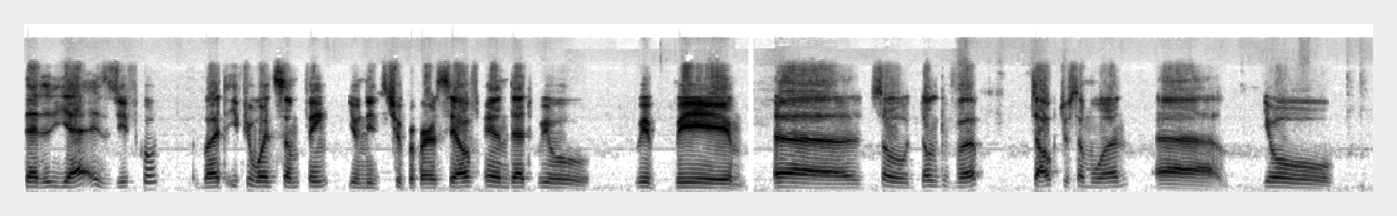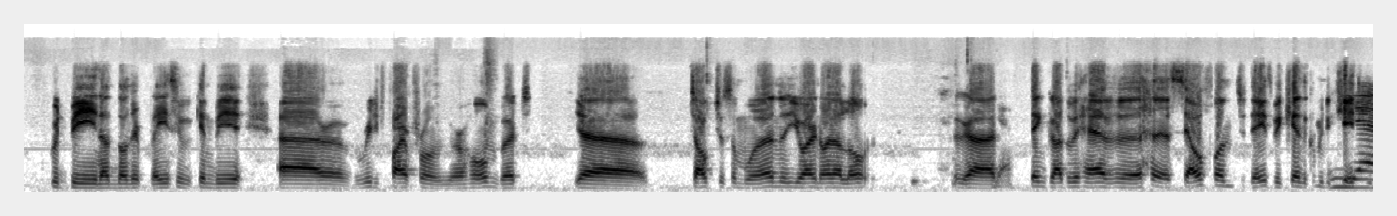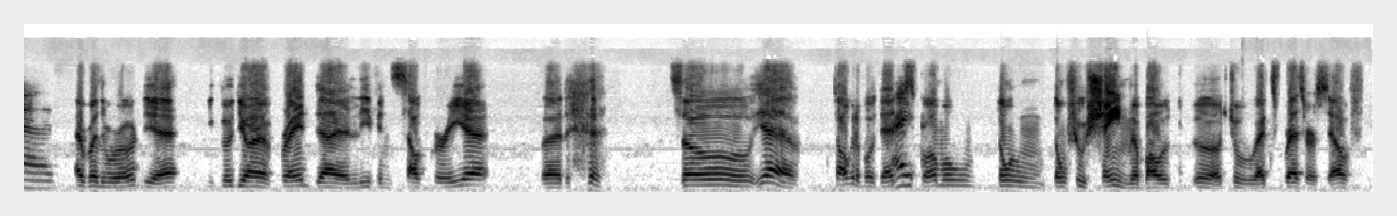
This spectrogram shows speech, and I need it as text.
that yeah, it's difficult, but if you want something, you need to prepare yourself, and that will will be. Uh, so don't give up. Talk to someone. Uh, you could be in another place. You can be uh, really far from your home, but yeah, talk to someone. You are not alone. Uh, Yes. thank God we have uh, a cell phone today, so we can communicate Yes. around the world. Yeah, include your friend uh, live in South Korea, but so yeah, talking about that is I- common. Don't don't feel shame about uh, to express yourself.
